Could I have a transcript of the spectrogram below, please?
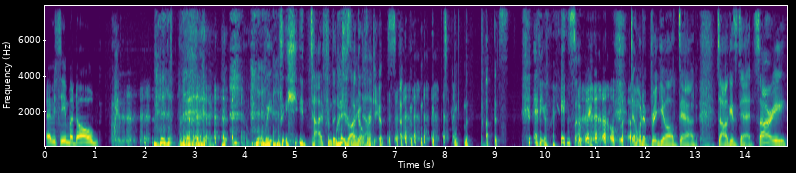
Have you seen my dog? We he died from the Where's drug my dog? overdose. The bus. anyway, sorry. Don't want to bring you all down. Dog is dead. Sorry.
